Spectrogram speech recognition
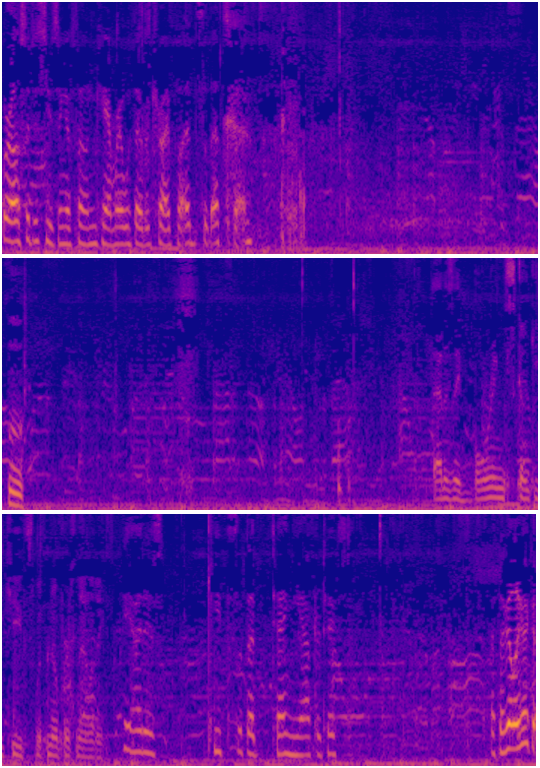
We're also just using a phone camera without a tripod, so that's fun. Hmm. That is a boring, skunky Keith's with no personality. Yeah, it is. Keith's with a tangy aftertaste. I feel like I,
